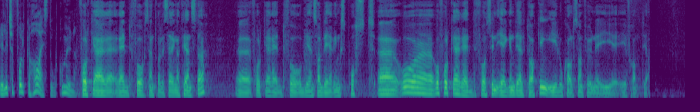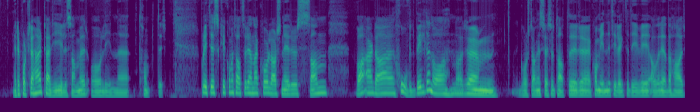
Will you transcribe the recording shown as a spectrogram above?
vil ikke folket ha en storkommune. Folk er redd for sentralisering av tjenester. Eh, folk er redd for å bli en salderingspost. Eh, og, og folk er redd for sin egen deltaking i lokalsamfunnet i, i framtida. Reportere her Terje Gillesammer og Line Tomter. Politisk kommentator i NRK Lars Nehru Sand, hva er da hovedbildet nå, når um, gårsdagens resultater kom inn, i tillegg til de vi allerede har,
